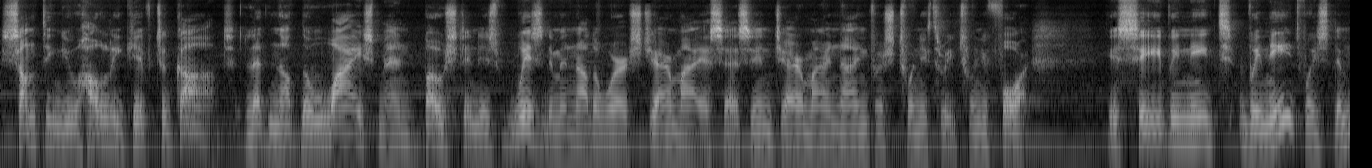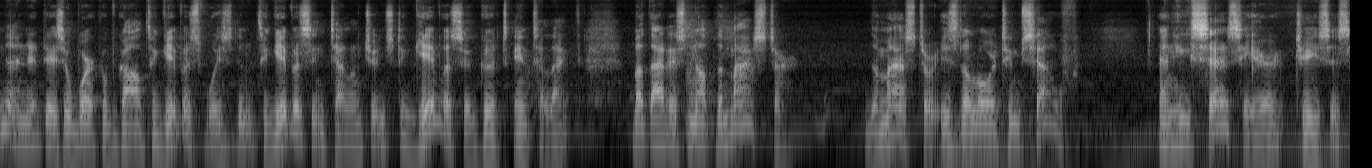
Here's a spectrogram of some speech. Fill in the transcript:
something you wholly give to God. Let not the wise man boast in his wisdom. In other words, Jeremiah says in Jeremiah 9, verse 23 24 you see, we need, we need wisdom, and it is a work of God to give us wisdom, to give us intelligence, to give us a good intellect, but that is not the master. The master is the Lord Himself. And He says here, Jesus,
